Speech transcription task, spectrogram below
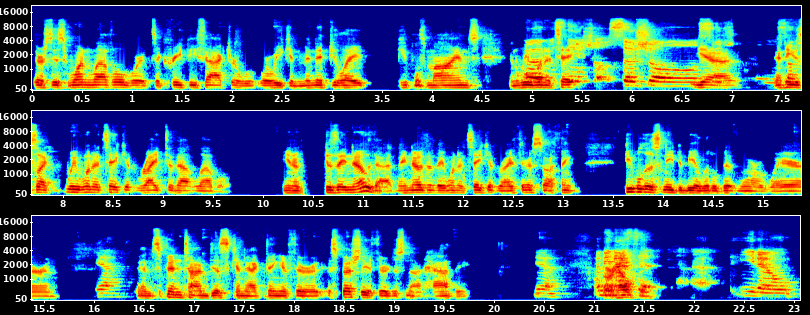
there's this one level where it's a creepy factor where we can manipulate people's minds, and we oh, want to take social, social yeah. Social, and he was like, we want to take it right to that level, you know, because they know that they know that they want to take it right there. So I think people just need to be a little bit more aware and yeah. and spend time disconnecting if they're especially if they're just not happy. Yeah. I mean i said you know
